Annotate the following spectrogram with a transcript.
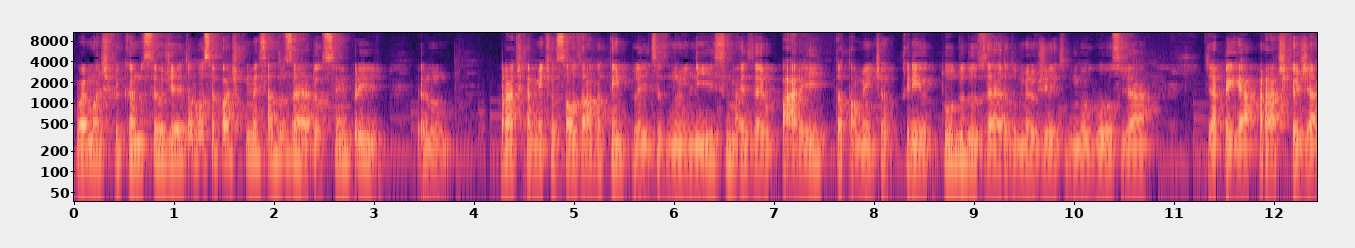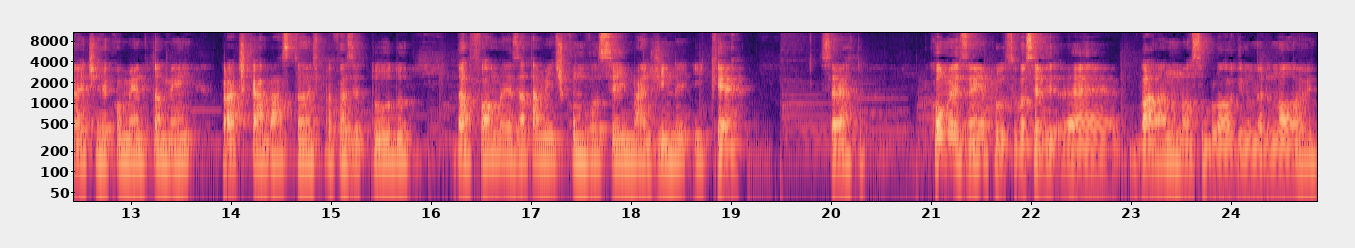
vai modificando o seu jeito, ou você pode começar do zero. Eu sempre, eu praticamente eu só usava templates no início, mas aí eu parei totalmente, eu crio tudo do zero, do meu jeito, do meu gosto, já já peguei a prática já e te recomendo também praticar bastante para fazer tudo da forma exatamente como você imagina e quer, certo? Como exemplo, se você é, vá lá no nosso blog número 9,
